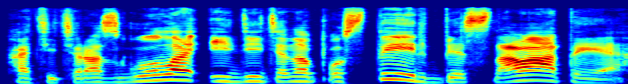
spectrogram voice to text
Хотите разгула, идите на пустырь, бесноватые.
